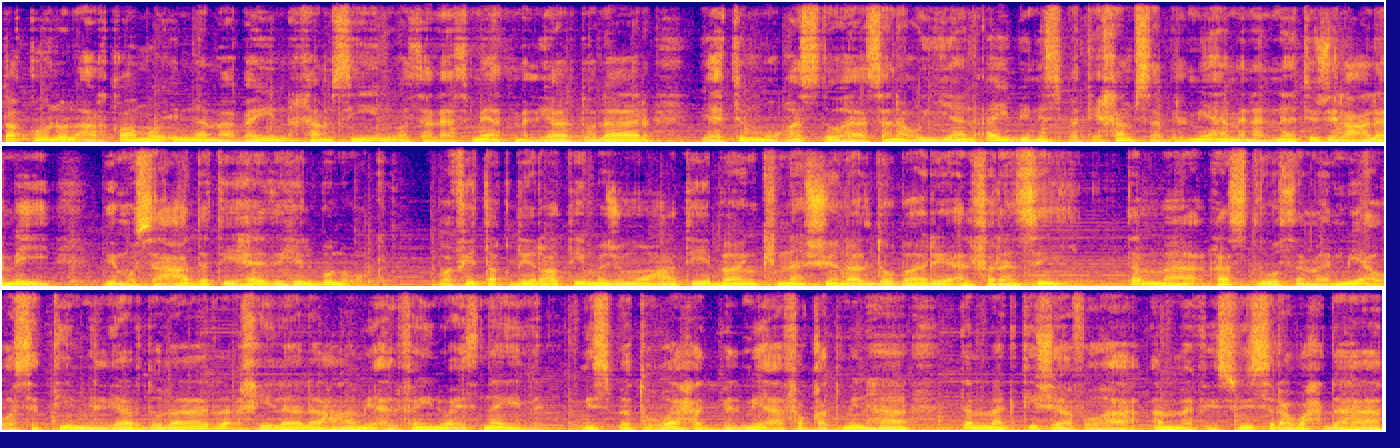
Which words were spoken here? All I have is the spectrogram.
تقول الأرقام إن ما بين 50 و 300 مليار دولار يتم غسلها سنويا أي بنسبة 5% من الناتج العالمي بمساعدة هذه البنوك. وفي تقديرات مجموعة بنك ناشيونال دوباري الفرنسي. تم غسل 860 مليار دولار خلال عام 2002 نسبة 1% فقط منها تم اكتشافها. أما في سويسرا وحدها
